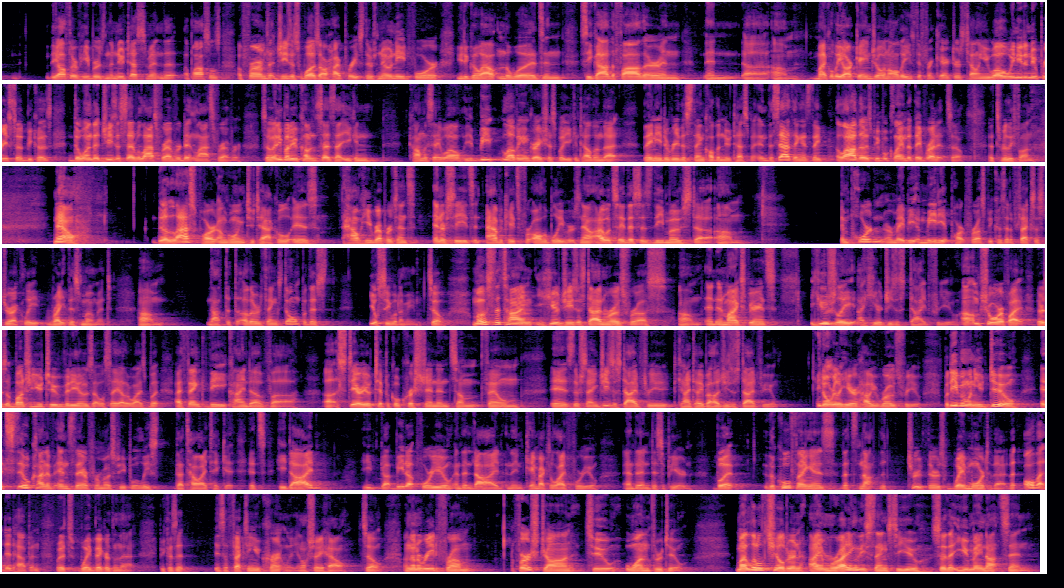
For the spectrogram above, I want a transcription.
the author of Hebrews in the New Testament and the apostles affirmed that Jesus was our high priest. There's no need for you to go out in the woods and see God the Father and and uh, um, Michael the Archangel and all these different characters telling you, well, we need a new priesthood because the one that Jesus said would last forever didn't last forever. So anybody who comes and says that, you can calmly say, well, be loving and gracious, but you can tell them that they need to read this thing called the New Testament. And the sad thing is, they a lot of those people claim that they've read it, so it's really fun. Now, the last part I'm going to tackle is how he represents, intercedes, and advocates for all the believers. Now, I would say this is the most uh, um, important or maybe immediate part for us because it affects us directly right this moment. Um, not that the other things don't, but this You'll see what I mean. So, most of the time, you hear Jesus died and rose for us. Um, and in my experience, usually I hear Jesus died for you. I'm sure if I, there's a bunch of YouTube videos that will say otherwise, but I think the kind of uh, uh, stereotypical Christian in some film is they're saying, Jesus died for you. Can I tell you about how Jesus died for you? You don't really hear how he rose for you. But even when you do, it still kind of ends there for most people, at least that's how I take it. It's he died, he got beat up for you, and then died, and then came back to life for you, and then disappeared. But the cool thing is that's not the truth. There's way more to that. That all that did happen, but it's way bigger than that because it is affecting you currently, and I'll show you how. So I'm going to read from 1 John 2 1 through 2. My little children, I am writing these things to you so that you may not sin.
